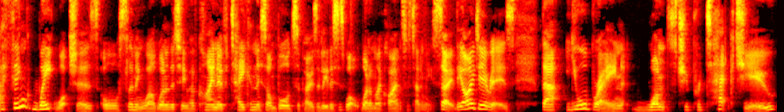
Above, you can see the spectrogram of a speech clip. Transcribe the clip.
I think Weight Watchers or Slimming World, one of the two, have kind of taken this on board, supposedly. This is what one of my clients was telling me. So the idea is that your brain wants to protect you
